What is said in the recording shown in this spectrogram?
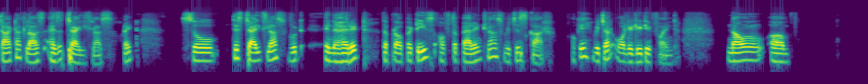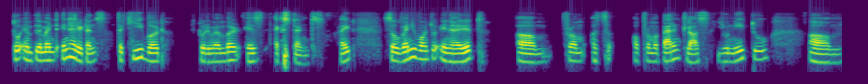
Tata class as a child class, right? So this child class would inherit the properties of the parent class, which is car, okay, which are already defined. Now, um, to implement inheritance, the keyword to remember is extends, right? So when you want to inherit um, from a from a parent class, you need to um,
